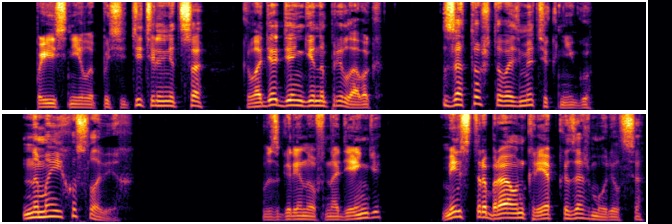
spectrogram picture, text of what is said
— пояснила посетительница, кладя деньги на прилавок — за то, что возьмете книгу. На моих условиях. Взглянув на деньги, мистер Браун крепко зажмурился.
